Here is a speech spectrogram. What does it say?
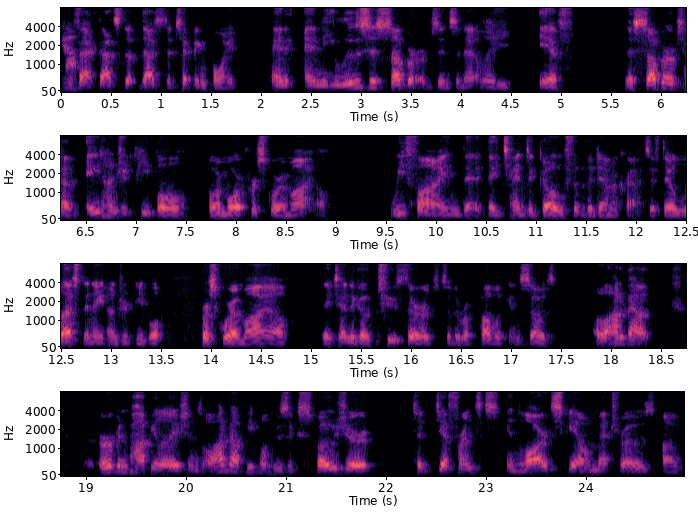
Yeah. In fact, that's the that's the tipping point. And and he loses suburbs, incidentally, if the suburbs have 800 people or more per square mile. We find that they tend to go for the Democrats. If they're less than 800 people per square mile, they tend to go two thirds to the Republicans. So it's a lot about urban populations, a lot about people whose exposure to difference in large scale metros of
